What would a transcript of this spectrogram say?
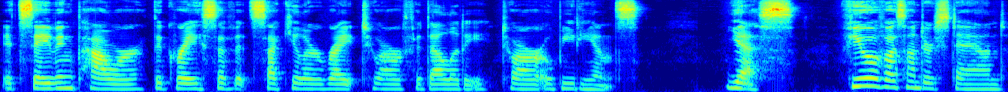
its saving power, the grace of its secular right to our fidelity, to our obedience. Yes, few of us understand,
